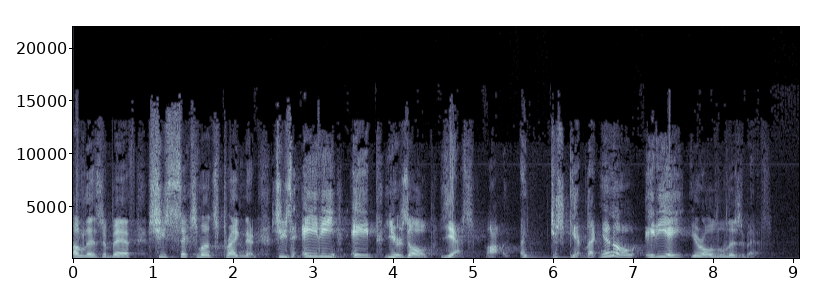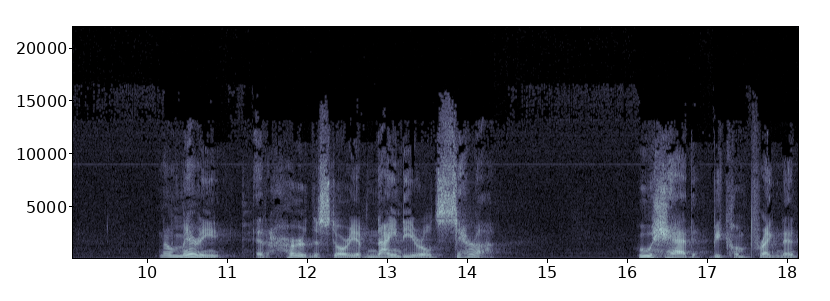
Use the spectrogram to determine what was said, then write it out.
Elizabeth, she's six months pregnant. She's 88 years old. Yes, uh, I just get letting you know, 88 year old Elizabeth. Now, Mary had heard the story of 90 year old Sarah, who had become pregnant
